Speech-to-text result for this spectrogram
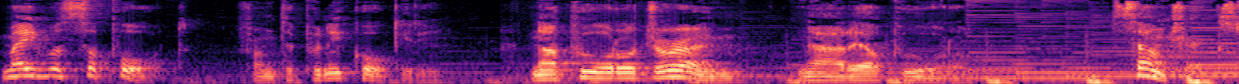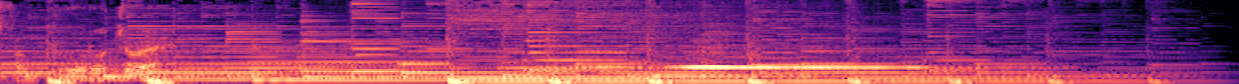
Made with support from Te Puni Kōkiri. Nā Pūoro Jerome ngā reo pūoro. Soundtracks from Pūoro Jerome.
